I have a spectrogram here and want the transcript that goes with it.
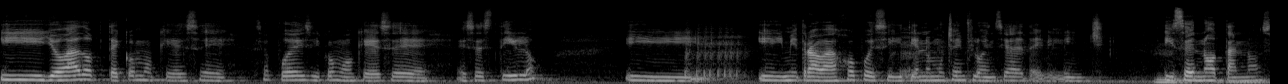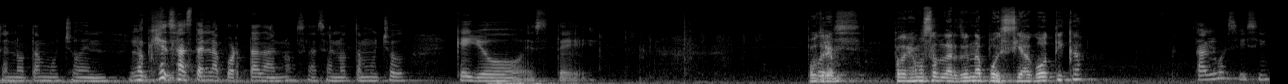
Y yo adopté como que ese, se puede decir como que ese, ese estilo. Y, mi trabajo pues sí tiene mucha influencia de David Lynch. Y se nota, ¿no? Se nota mucho en lo que es hasta en la portada, ¿no? O sea, se nota mucho que yo, este... Pues ¿Podríamos hablar de una poesía gótica? Algo así, sí.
